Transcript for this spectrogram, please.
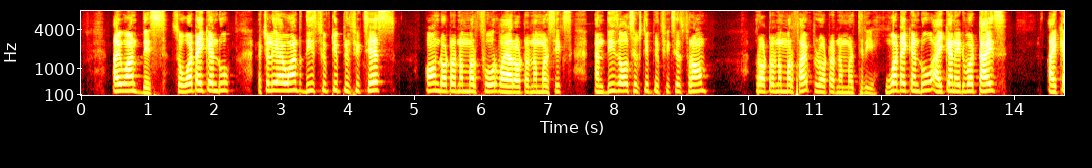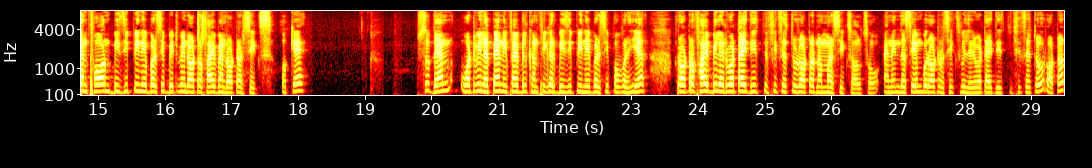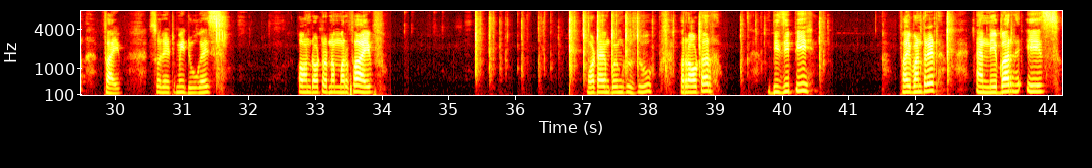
I want this. So what I can do? Actually I want these 50 prefixes on router number 4 via router number 6 and these all 60 prefixes from router number 5 to router number 3 what I can do? I can advertise. I can form BGP neighborship between router 5 and router 6 okay? So then what will happen if I will configure BGP neighborship over here? Router 5 will advertise these prefixes to router number 6 also and in the same way router 6 will advertise these prefixes to router 5 so let me do guys. On router number 5 what I am going to do router BGP 500 and neighbor is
